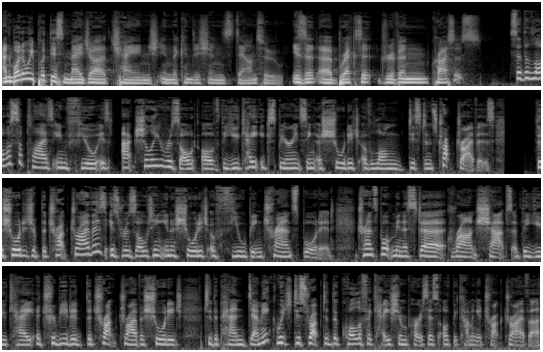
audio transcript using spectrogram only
And what do we put this major change in the conditions down to? Is it a Brexit driven crisis? So, the lower supplies in fuel is actually a result of the UK experiencing a shortage of long distance truck drivers. The shortage of the truck drivers is resulting in a shortage of fuel being transported. Transport Minister Grant Shapps of the UK attributed the truck driver shortage to the pandemic, which disrupted the qualification process of becoming a truck driver.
